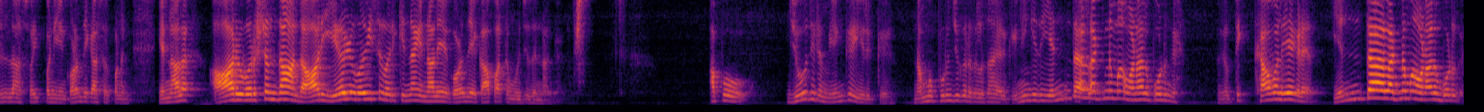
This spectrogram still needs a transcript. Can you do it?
எல்லாம் ஸ்வைப் பண்ணி என் குழந்தைக்காக செலவு பண்ணேன். என்னால் ஆறு வருஷம்தான் அந்த ஆறு ஏழு வயசு வரைக்கும் தான் என்னால் என் குழந்தைய காப்பாற்ற முடிஞ்சதுன்னாங்க. அப்போது ஜோதிடம் எங்கே இருக்குது நம்ம புரிஞ்சுக்கிறதுல தான் இருக்குது நீங்கள் இது எந்த லக்னமாக வேணாலும் போடுங்க. அதை பற்றி கவலையே கிடையாது. எந்த லக்னமாக வேணாலும் போடுங்க.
